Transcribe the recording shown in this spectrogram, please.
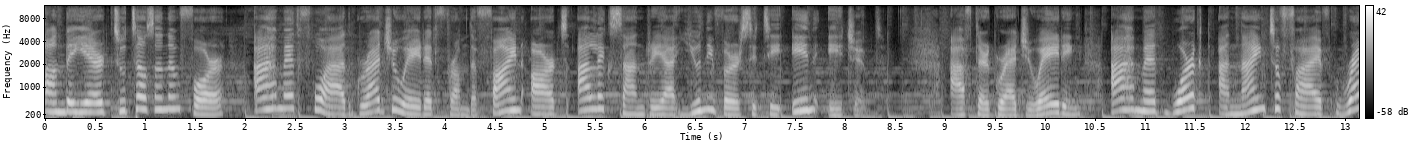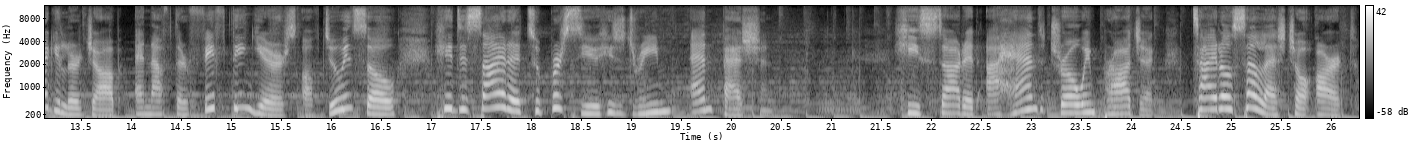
On the year 2004, Ahmed Fouad graduated from the Fine Arts Alexandria University in Egypt. After graduating, Ahmed worked a 9 to 5 regular job and after 15 years of doing so, he decided to pursue his dream and passion. He started a hand drawing project titled Celestial Art.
